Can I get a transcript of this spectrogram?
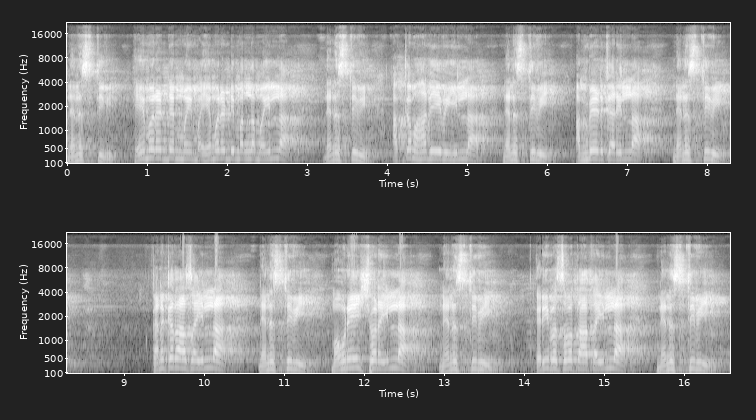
ನೆನೆಸ್ತೀವಿ. ಹೇಮರೆಡ್ಡೆಮ್ಮ, ಹೇಮರೆಡ್ಡಿ ಮಲ್ಲಮ್ಮ ಇಲ್ಲ, ನೆನೆಸ್ತೀವಿ. ಅಕ್ಕ ಮಹಾದೇವಿ ಇಲ್ಲ, ನೆನೆಸ್ತೀವಿ. ಅಂಬೇಡ್ಕರ್ ಇಲ್ಲ, ನೆನೆಸ್ತೀವಿ. ಕನಕದಾಸ ಇಲ್ಲ, ನೆನೆಸ್ತೀವಿ. ಮೌನೇಶ್ವರ ಇಲ್ಲ, ನೆನೆಸ್ತೀವಿ. ಕರಿಬಸವ ತಾತ ಇಲ್ಲ, ನೆನೆಸ್ತೀವಿ.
